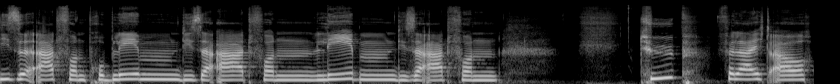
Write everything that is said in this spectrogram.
diese Art von Problemen, diese Art von Leben, diese Art von Typ vielleicht auch,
